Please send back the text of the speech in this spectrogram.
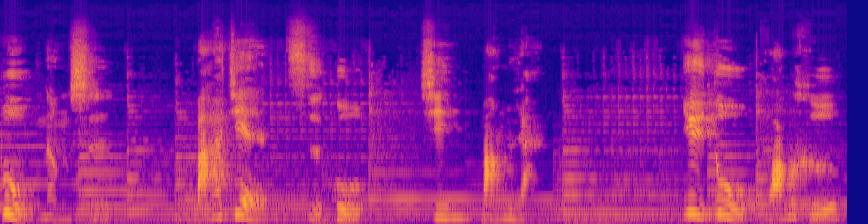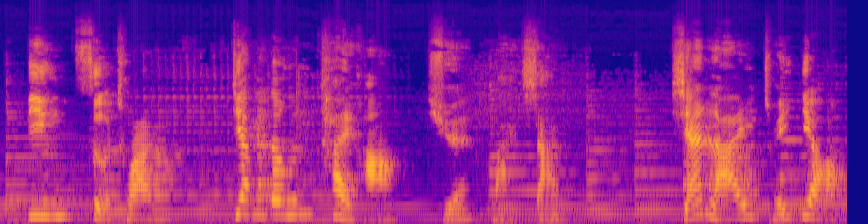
不能食，拔剑四顾心茫然。欲渡黄河冰塞川。将登太行雪满山，闲来垂钓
